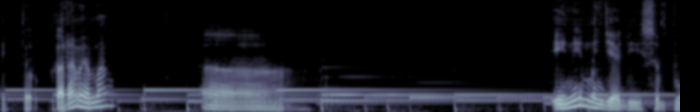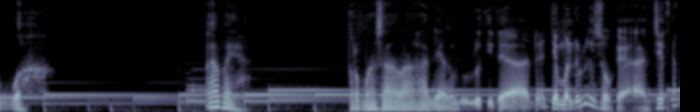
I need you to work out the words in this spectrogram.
gitu. Karena memang uh, ini menjadi sebuah apa ya permasalahan yang dulu tidak ada. Zaman dulu oke aja kan.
